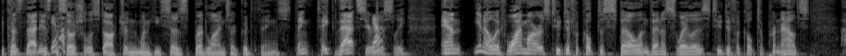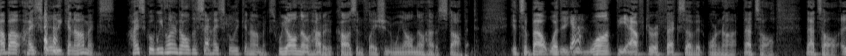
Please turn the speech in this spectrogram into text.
because that is Yeah. the socialist doctrine. When he says breadlines are good things, think take that seriously. And you know, if Weimar is too difficult to spell and Venezuela is too difficult to pronounce, how about high school economics? High school, we learned all this in high school economics. We all know how to cause inflation, and we all know how to stop it. It's about whether Yeah. you want the after effects of it or not. That's all. That's all. Uh,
